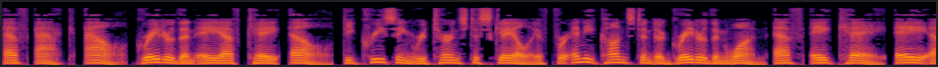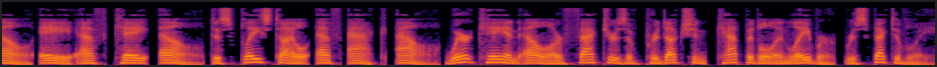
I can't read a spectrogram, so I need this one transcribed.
f ac al greater than a f k l decreasing returns to scale if for for any constant a greater than 1 f a k a l a f k l display style f al where k and l are factors of production capital and labor respectively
